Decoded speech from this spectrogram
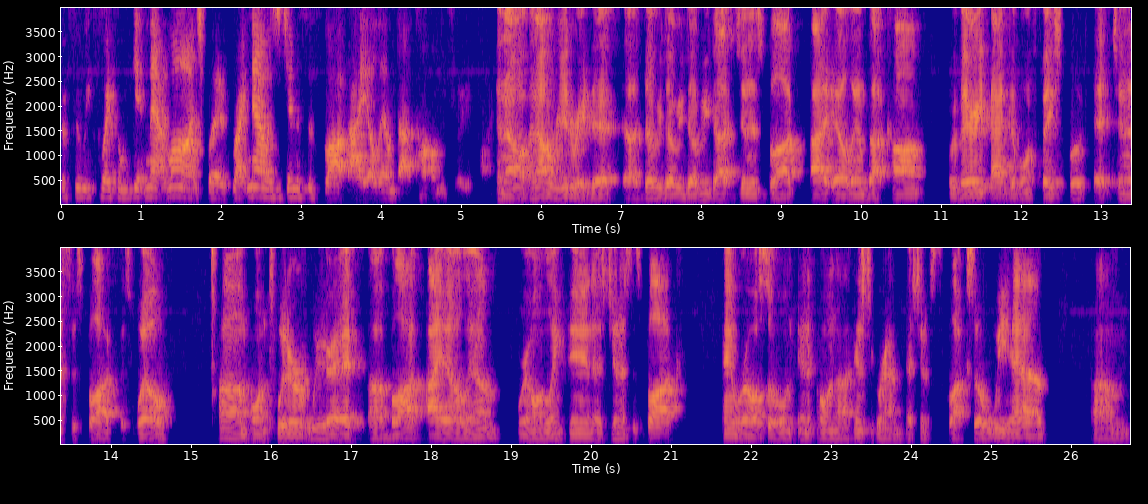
A few weeks away from getting that launch, but right now it's genesisblockilm.com is where you And I'll and I'll reiterate that uh, www.genesisblockilm.com. We're very active on Facebook at Genesis Block as well. Um, on Twitter, we're at uh, Block ILM. We're on LinkedIn as Genesis Block, and we're also on on uh, Instagram as Genesis Block. So we have um,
